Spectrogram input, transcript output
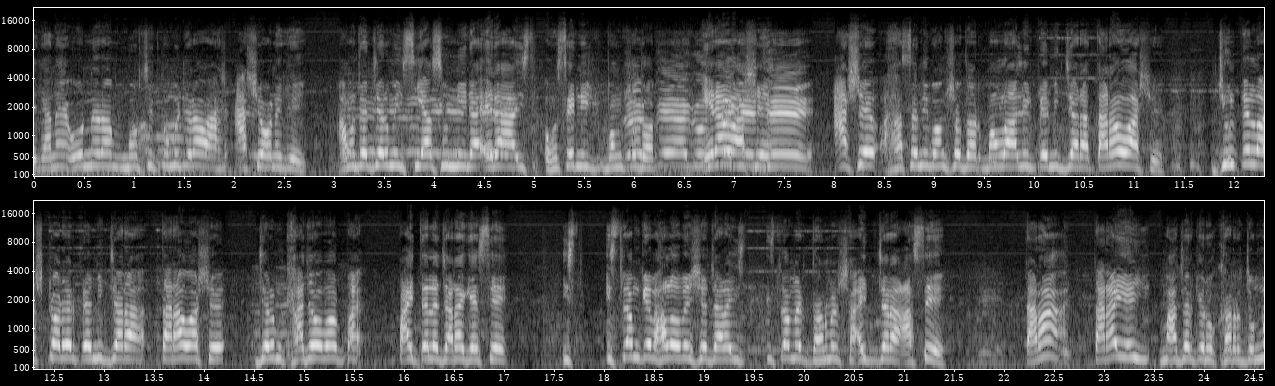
এখানে অন্যরা মসজিদ কমিটিরাও আস- আসে অনেকে আমাদের যেরকম সিয়াসুন্নিরা এরা হোসেনি বংশধর এরাও আসে আসে হাসানি বংশধর মামলা আলীর প্রেমিক যারা তারাও আসে। জুলপে লস্করের প্রেমিক যারা তারাও আসে। যেরকম খাজা বাবার পাইতেলে যারা গেছে ইসলামকে ভালোবেসে যারা ইসলামের ধর্মের সাহিত্য যারা আছে তারা তারাই এই মাজারকে রক্ষার জন্য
